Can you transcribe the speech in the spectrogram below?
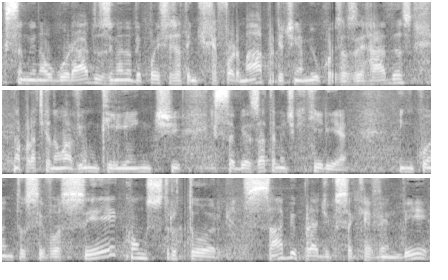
que são inaugurados e um ano depois você já tem que reformar porque tinha mil coisas erradas. Na prática não havia um cliente que sabia exatamente o que queria. Enquanto se você, construtor, sabe o prédio que você quer vender,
